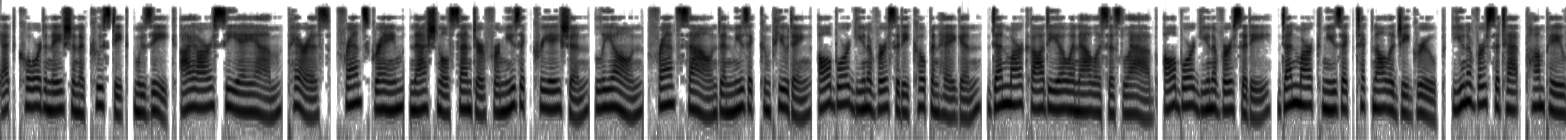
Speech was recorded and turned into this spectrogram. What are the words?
et Coordination Acoustique, Musique IRCAM Paris, France GRAME, National Centre for Music Creation, Lyon, France Sound and Music Computing, Aalborg University Copenhagen, Denmark Audio Analysis Lab, Aalborg University, Denmark Music Technology Group, Universitat Pompeu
